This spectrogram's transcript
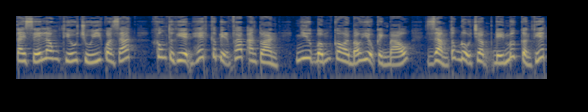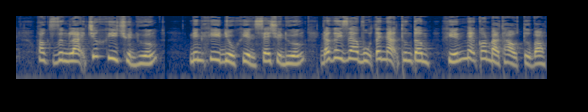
tài xế Long thiếu chú ý quan sát, không thực hiện hết các biện pháp an toàn như bấm còi báo hiệu cảnh báo, giảm tốc độ chậm đến mức cần thiết hoặc dừng lại trước khi chuyển hướng, nên khi điều khiển xe chuyển hướng đã gây ra vụ tai nạn thương tâm khiến mẹ con bà Thảo tử vong.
